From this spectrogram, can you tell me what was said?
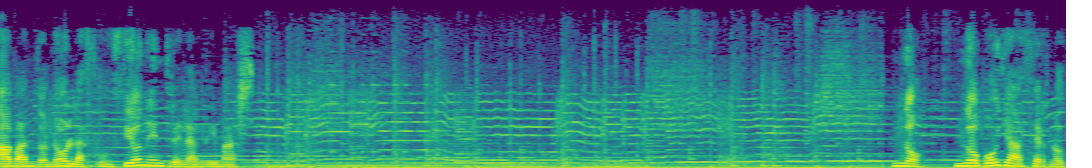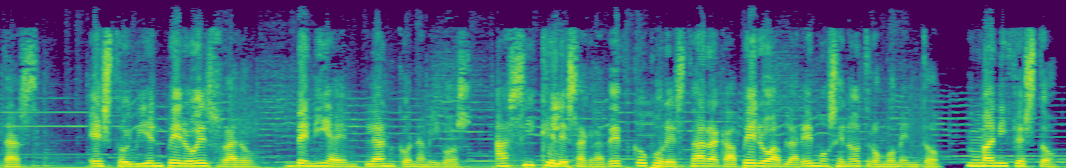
abandonó la función entre lágrimas. No, no voy a hacer notas. Estoy bien pero es raro, venía en plan con amigos, así que les agradezco por estar acá pero hablaremos en otro momento, manifestó.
